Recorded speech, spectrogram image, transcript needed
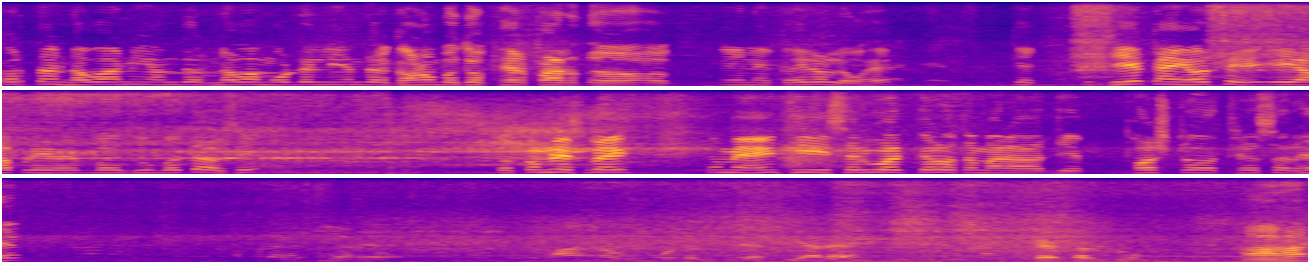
કરતાં નવાની અંદર, નવા મોડેલની અંદર ઘણો બધો ફેરફાર એને કરેલો છે કે જે કાંઈ હશે એ આપણે બધું બતાવશે. તો કમલેશભાઈ, તમે અહીંથી શરૂઆત કરો તમારા જે ફર્સ્ટ થ્રેસર છે અત્યારે આ નવું મોડલ છે અત્યારે થ્રેસરનું હા હા.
